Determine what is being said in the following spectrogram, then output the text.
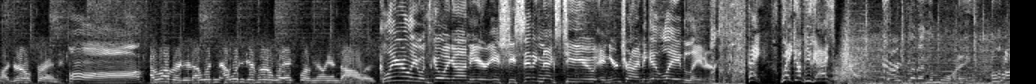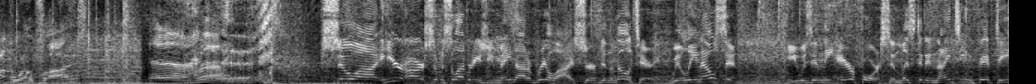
my girlfriend. Aww. I love her, dude. I wouldn't, I wouldn't give her away for a million dollars. Clearly, what's going on here is she's sitting next to you and you're trying to get laid later. Hey, wake up, you guys! Cartman in the morning Rock 105. So, uh, here are some celebrities you may not have realized served in the military. Willie Nelson. He was in the Air Force, enlisted in 1950,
